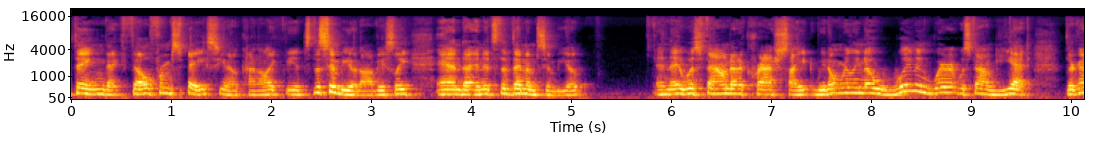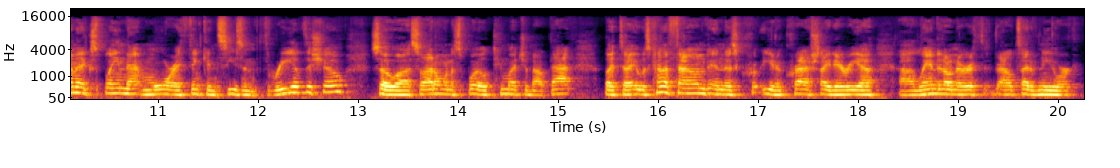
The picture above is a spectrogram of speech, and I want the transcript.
thing that fell from space, you know, kind of like it's the symbiote, obviously, and uh, and it's the Venom symbiote and it was found at a crash site. We don't really know when and where it was found yet. They're going to explain that more, I think, in season three of the show. So, uh, so I don't want to spoil too much about that. But uh, it was kind of found in this, you know, crash site area, uh, landed on Earth outside of New York.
